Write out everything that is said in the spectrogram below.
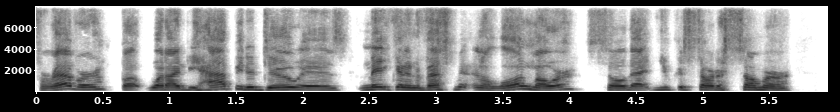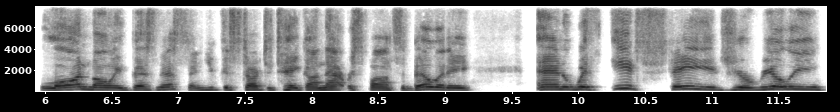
forever. But what I'd be happy to do is make an investment in a lawnmower so that you could start a summer lawn mowing business and you could start to take on that responsibility. And with each stage, you're really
